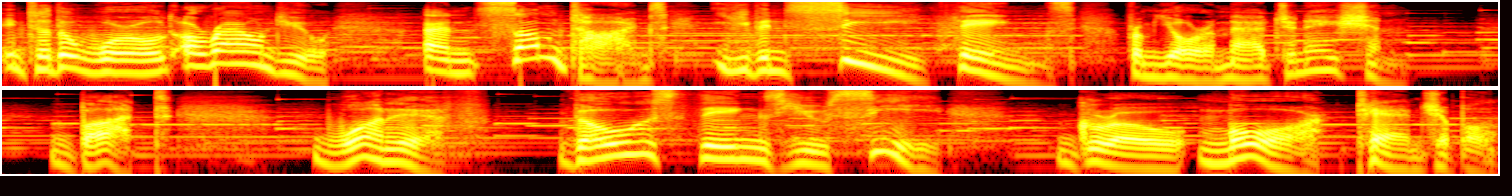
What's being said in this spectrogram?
into the world around you, and sometimes even see things from your imagination. But what if those things you see grow more tangible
